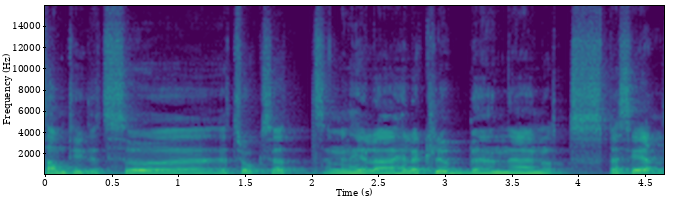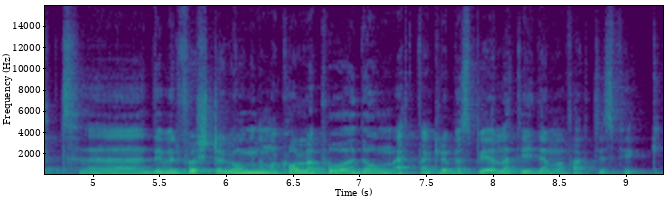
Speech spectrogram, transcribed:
Samtidigt så eh, jag tror också att men hela, hela klubben är något speciellt. Eh, det är väl första gången när man kollar på de ettan klubben spelat i där man faktiskt fick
